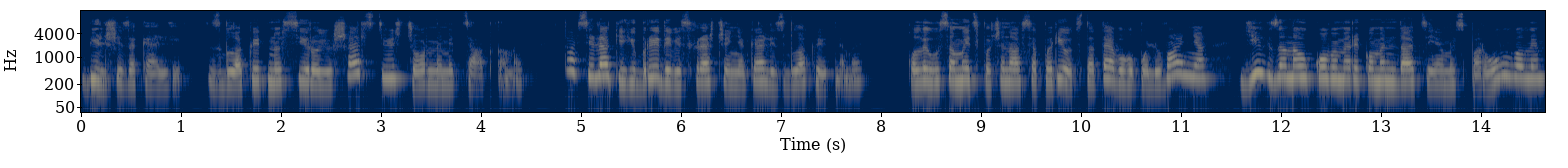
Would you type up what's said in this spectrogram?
більші за келлі, з блакитно-сірою шерстю і з чорними цятками, та всілякі гібриди від схрещення келлі з блакитними. Коли у самиць починався період статевого полювання, їх за науковими рекомендаціями спаровували,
